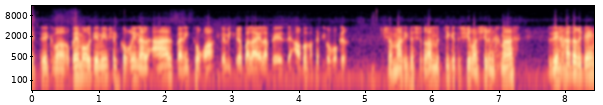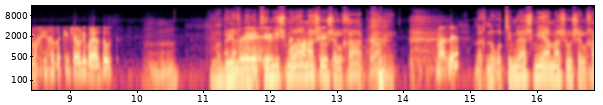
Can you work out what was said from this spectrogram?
את אה, כבר הרבה מאוד ימים של קורין על על, ואני התעוררתי במקרה בלילה באיזה ארבע וחצי בבוקר, שמעתי את השדרן מציג את השיר והשיר נכנס, זה אחד הרגעים הכי חזקים שהיו לי בילדות. מדהים. אנחנו רוצים לשמוע משהו שלך, קוואמי. מה זה? אנחנו רוצים להשמיע משהו שלך.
